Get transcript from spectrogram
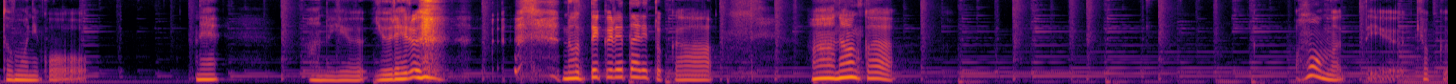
共にこうねあの揺れる 乗ってくれたりとかあなんか「ホーム」っていう曲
